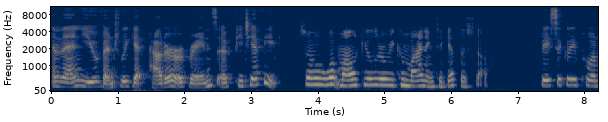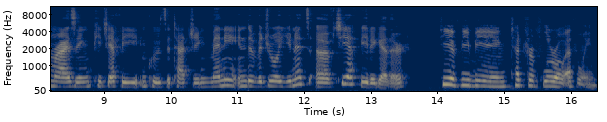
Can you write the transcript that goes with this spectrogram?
and then you eventually get powder or grains of PTFE. So, what molecules are we combining to get this stuff? Basically, polymerizing PTFE includes attaching many individual units of TFE together. TFE being tetrafluoroethylene.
